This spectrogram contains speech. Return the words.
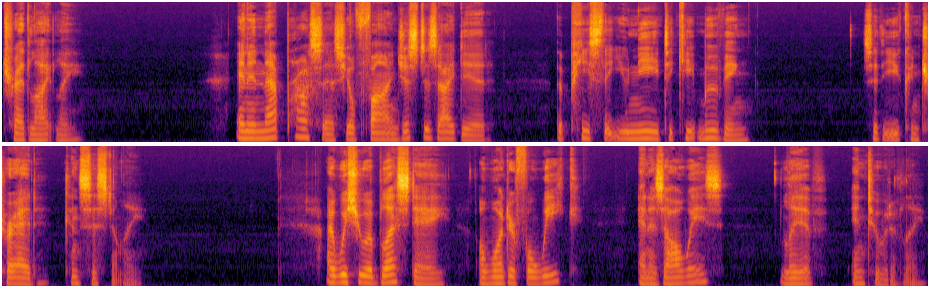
Tread lightly. And in that process, you'll find, just as I did, the peace that you need to keep moving so that you can tread consistently. I wish you a blessed day, a wonderful week, and as always, live intuitively.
